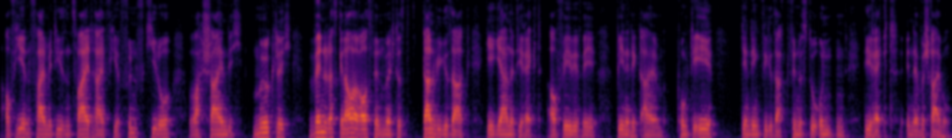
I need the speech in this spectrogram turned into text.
auf jeden Fall mit diesen 2, 3, 4, 5 Kilo wahrscheinlich möglich. Wenn du das genau herausfinden möchtest, dann wie gesagt, geh gerne direkt auf www.benediktalm.de. Den Link, wie gesagt, findest du unten direkt in der Beschreibung.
